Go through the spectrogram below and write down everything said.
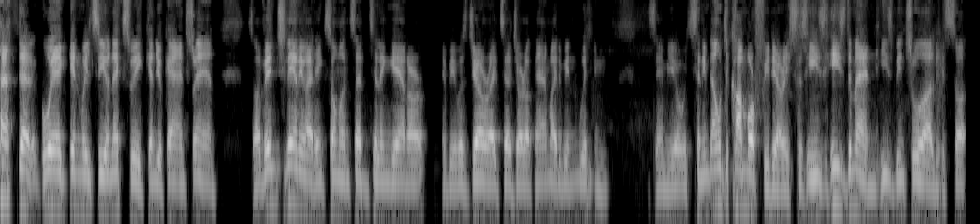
go again, we'll see you next week, and you can't train. So eventually, anyway, I think someone said to Lingain, or maybe it was Gerard said, Gerard, I might have been with him same year. We sent him down to Con Murphy there. He says he's he's the man. He's been through all this. So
